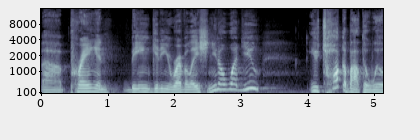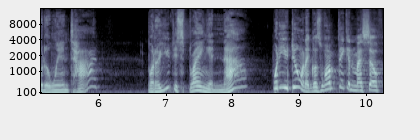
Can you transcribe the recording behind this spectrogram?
uh, praying and being getting a revelation. You know what? You you talk about the will to win, Todd, but are you displaying it now? What are you doing? I goes, well, I'm thinking to myself,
